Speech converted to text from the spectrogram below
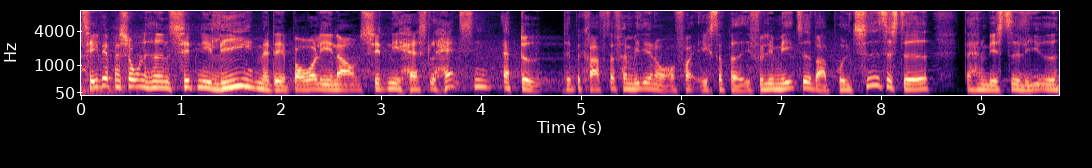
TV-personligheden Sydney Lee med det borgerlige navn Sydney Hassel Hansen er død. Det bekræfter familien over for Ekstrabladet. Ifølge mediet var politiet til stede, da han mistede livet.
